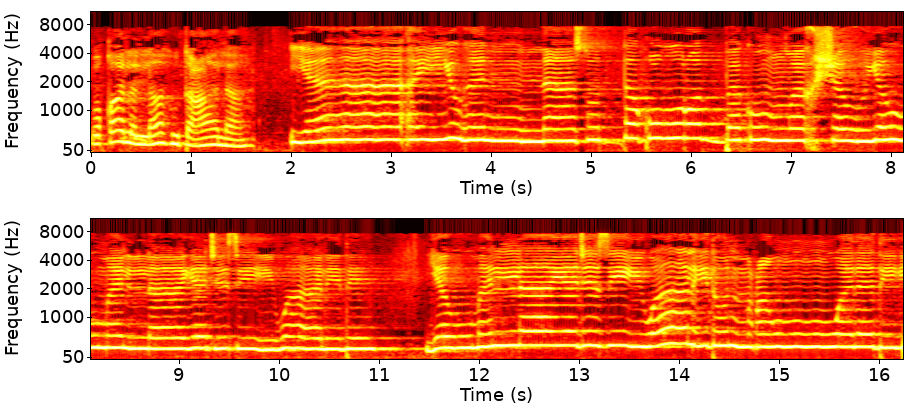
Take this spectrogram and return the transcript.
وقال اللہ تعالی يا أيها الناس اتقوا ربكم واخشوا يوما لا يجزي والد يوما لا يجزي والد عن ولده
